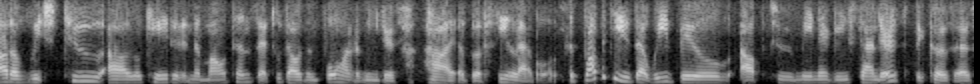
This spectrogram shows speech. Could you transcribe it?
out of which two are located in the mountains at 2,400 meters high above sea level. The properties that we build up to Minergie standards because, as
